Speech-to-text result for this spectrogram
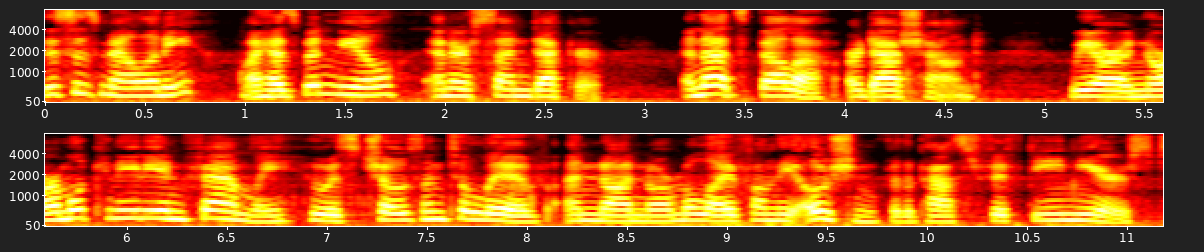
This is Melanie, my husband Neal, and our son Decker. And that's Bella, our dachshund. We are a normal Canadian family who has chosen to live a non normal life on the ocean for the past 15 years.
